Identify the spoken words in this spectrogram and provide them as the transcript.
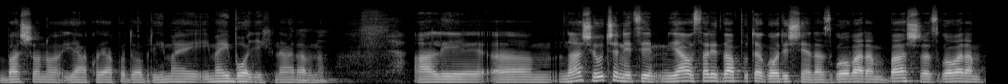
baš ono jako, jako dobri. Ima ima i boljih naravno. Mhm ali naši učenici, ja u stvari dva puta godišnje razgovaram, baš razgovaram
